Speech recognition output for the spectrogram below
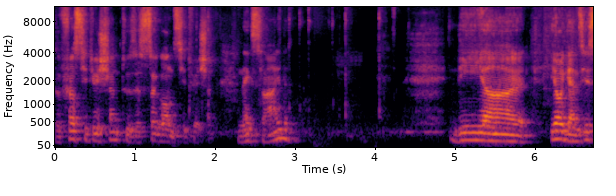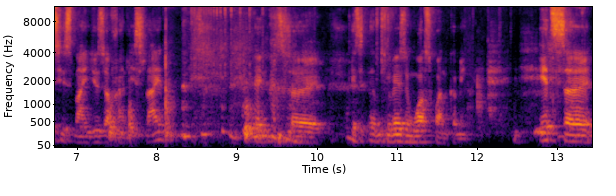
the first situation to the second situation. Next slide. The, uh, here again, this is my user-friendly slide. It's, uh, it's, there's a worse one coming. It's, uh,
